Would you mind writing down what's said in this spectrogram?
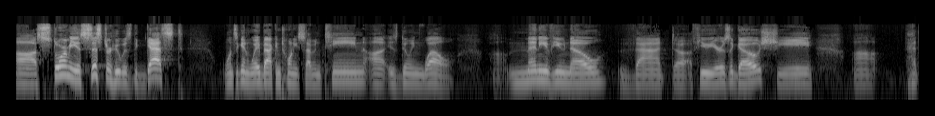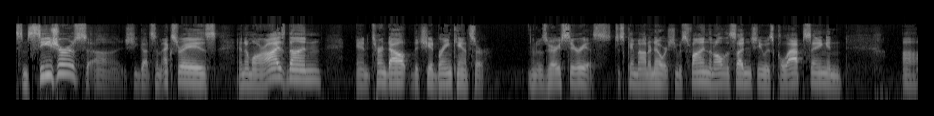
uh, Stormy, his sister, who was the guest, once again, way back in 2017, uh, is doing well. Uh, many of you know that uh, a few years ago she uh, had some seizures. She got some x rays and MRIs done and it turned out that she had brain cancer. And it was very serious. Just came out of nowhere. She was fine, then all of a sudden she was collapsing. And uh,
